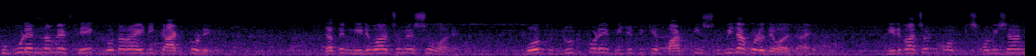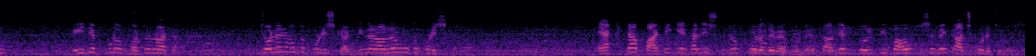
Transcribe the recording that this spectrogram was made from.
কুকুরের নামে ফেক ভোটার আইডি কার্ড করে যাতে নির্বাচনের সময় ভোট লুট করে বিজেপিকে বাড়তি সুবিধা করে দেওয়া যায়, নির্বাচন কমিশন এই যে পুরো ঘটনাটা জলের মতো পরিষ্কার, দিনের আলোর মতো পরিষ্কার। একটা পার্টিকে খালি সুযোগ করে দেবে বলে তাদের তল্পিবাহক হিসেবে কাজ করে চলেছে।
